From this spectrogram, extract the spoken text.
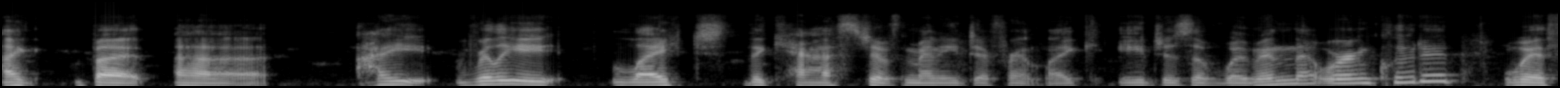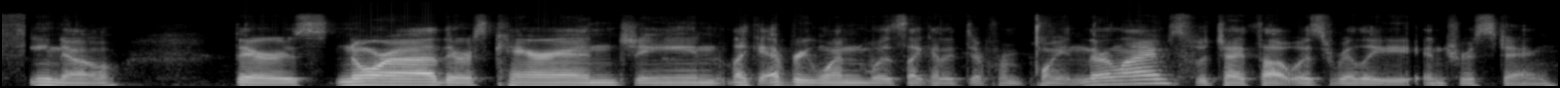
I, but uh, I really liked the cast of many different like ages of women that were included with, you know, there's Nora, there's Karen, Jane, like everyone was like at a different point in their lives, which I thought was really interesting.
